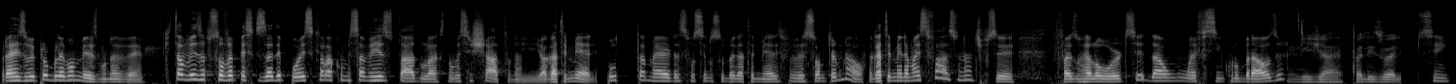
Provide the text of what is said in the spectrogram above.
Pra resolver problema mesmo, né, velho? Que talvez a pessoa vai pesquisar depois que ela começar a ver resultado lá, senão vai ser chato, né? E o HTML. Puta merda, se você não souber HTML, você vai ver só no terminal. HTML é mais fácil, né? Tipo, você faz um Hello World, você dá um F5 no browser, E já atualizou ali. sim.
